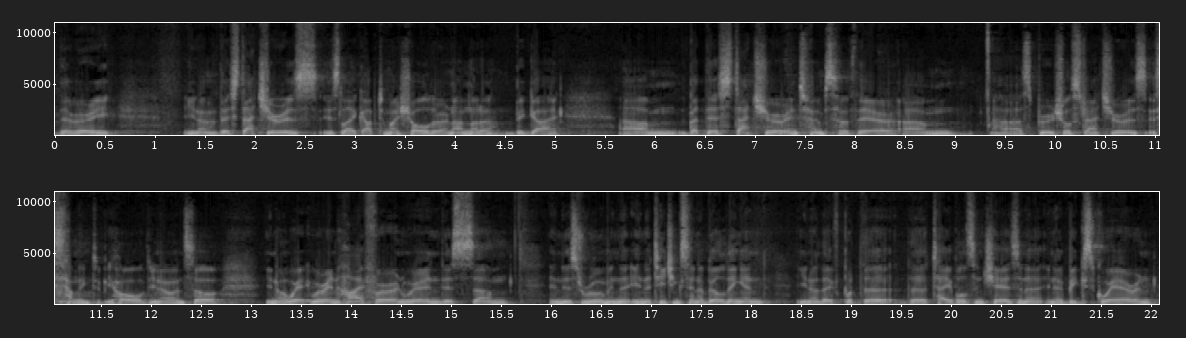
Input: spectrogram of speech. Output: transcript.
they're very, you know, their stature is, is like up to my shoulder, and I'm not a big guy. Um, but their stature in terms of their um, uh, spiritual stature is, is, something to behold, you know. And so, you know, we're, we're in Haifa and we're in this um, in this room in the in the teaching center building, and you know they've put the, the tables and chairs in a in a big square, and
